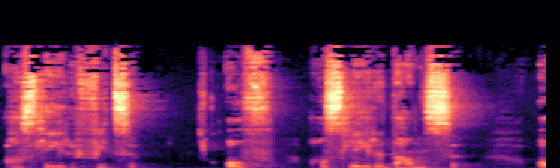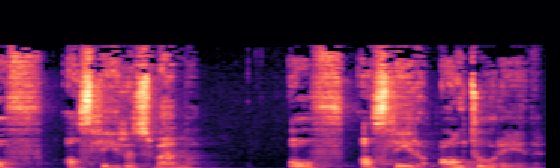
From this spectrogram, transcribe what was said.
als leren fietsen of als leren dansen of als leren zwemmen of als leren autorijden.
